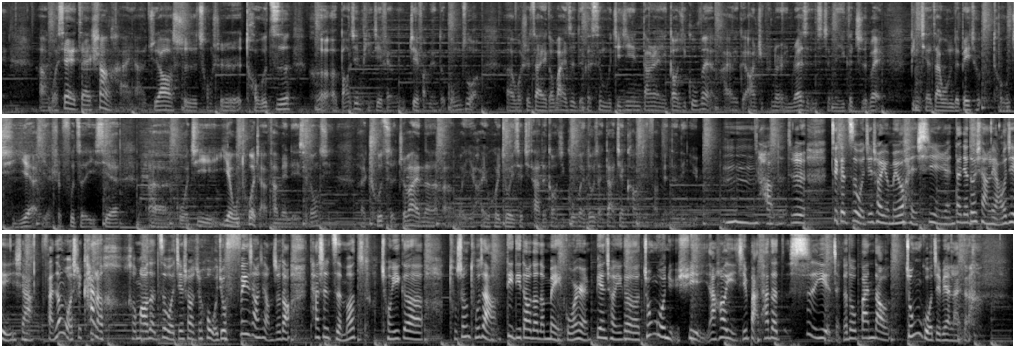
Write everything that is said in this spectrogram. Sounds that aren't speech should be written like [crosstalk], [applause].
啊，我现在在上海啊，主要是从事投资和保健品这方这方面的工作。呃，我是在一个外资的一个私募基金担任高级顾问，还有一个 entrepreneur in residence 这么一个职位，并且在我们的被投投企业也是负责一些呃国际业务拓展方面的一些东西。呃，除此之外呢，呃，我也还会做一些其他的高级顾问，都在大健康这方面的领域。嗯，好的，就是这个自我介绍有没有很吸引人？大家都想了解一下。反正我是看了何何毛的自我介绍之后，我就非常想知道他是怎么从一个土生土长、地地道道的美国人变成一个中国女婿，然后以及把他的事业整个都搬到中国这边来的。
